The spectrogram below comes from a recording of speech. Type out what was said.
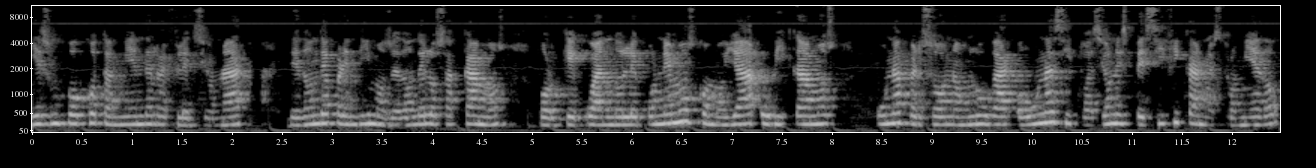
Y es un poco también de reflexionar de dónde aprendimos, de dónde lo sacamos, porque cuando le ponemos como ya ubicamos una persona, un lugar o una situación específica a nuestro miedo,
